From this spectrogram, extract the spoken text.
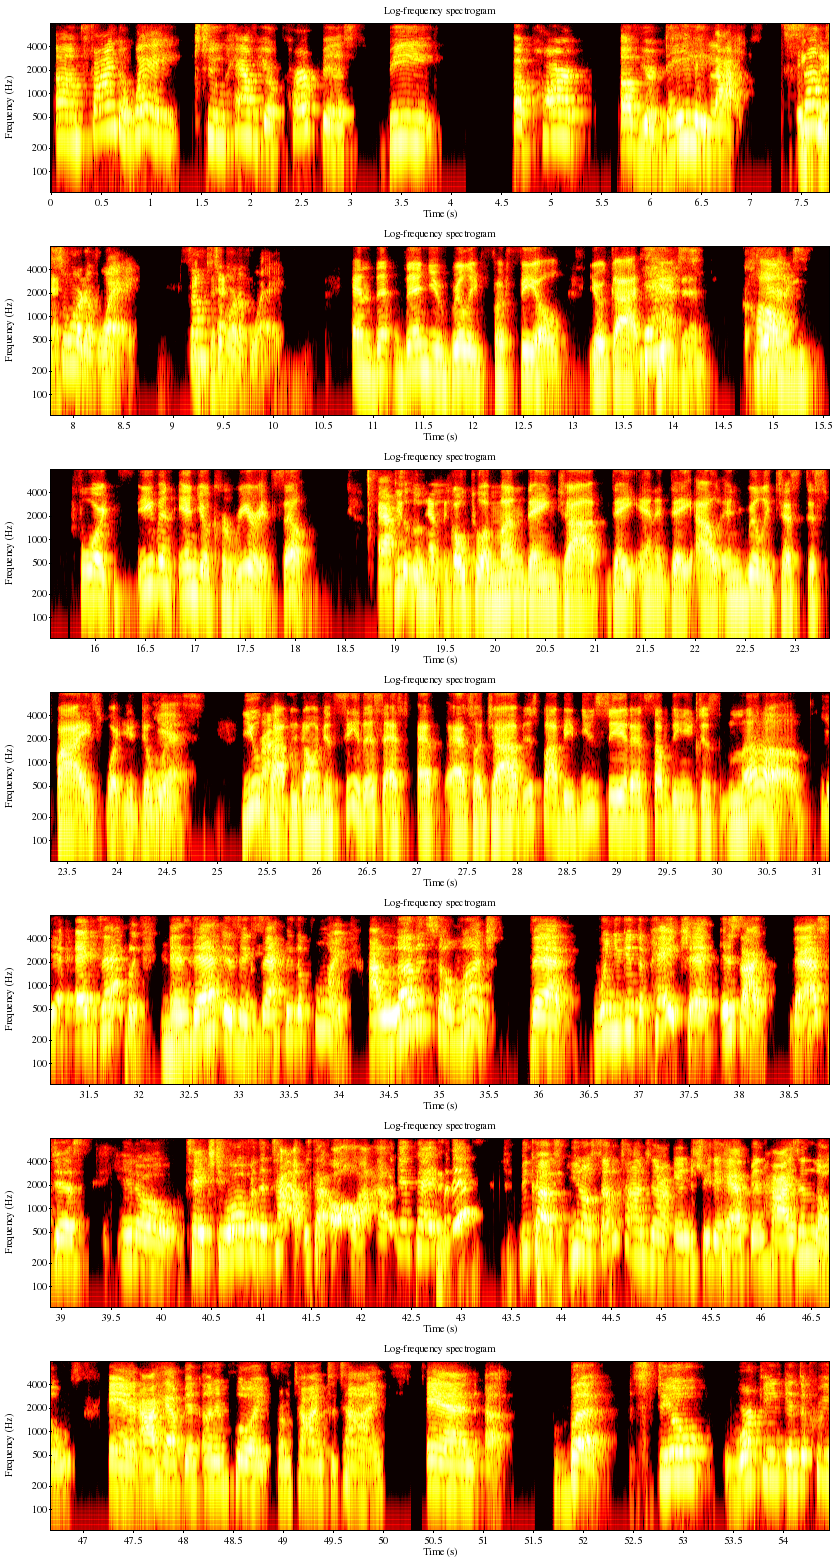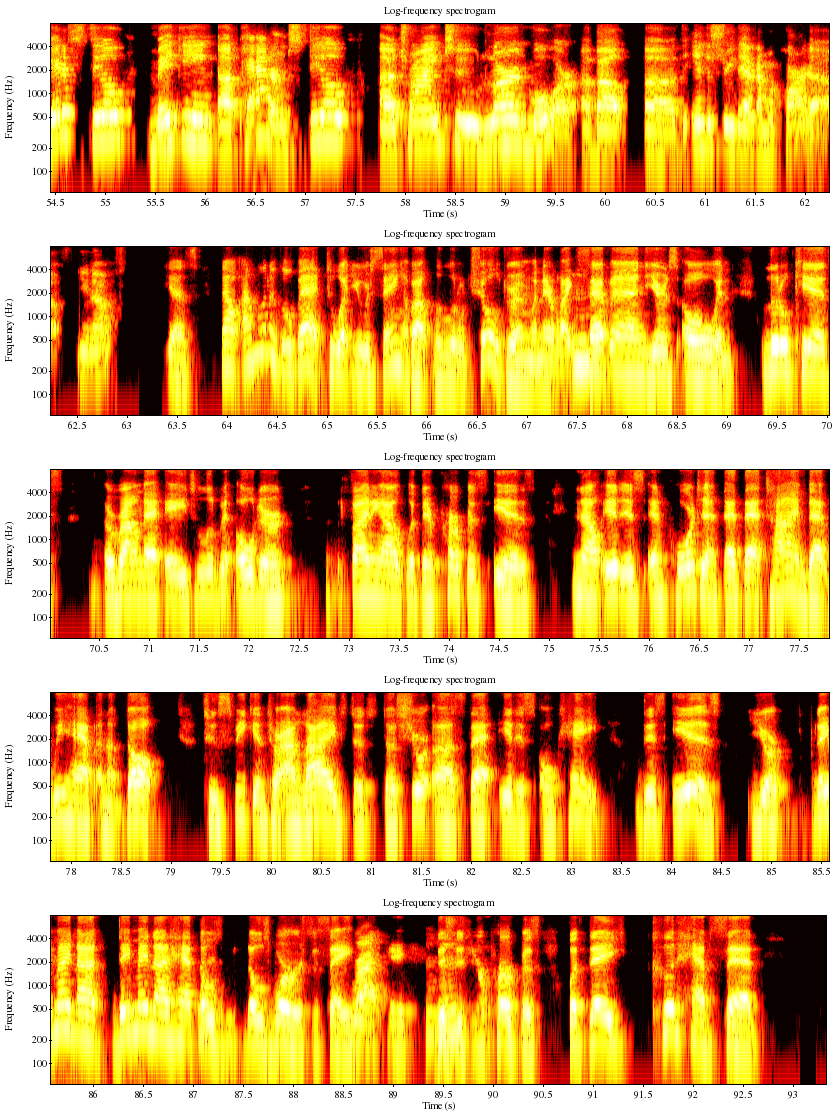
um, find a way to have your purpose be a part of your daily life, some exactly. sort of way, some exactly. sort of way. And then, then you really fulfill your God given yes. calling yes. For even in your career itself. Absolutely. You have to go to a mundane job day in and day out and really just despise what you're doing. Yes. You right. probably don't even see this as, as as a job. It's probably you see it as something you just love. Yeah, exactly. Mm-hmm. And that is exactly the point. I love it so much that when you get the paycheck, it's like that's just you know takes you over the top. It's like, oh, I, I get paid for this because you know sometimes in our industry there have been highs and lows and I have been unemployed from time to time. And, uh, but still working in the creative, still making uh, patterns, still uh, trying to learn more about uh, the industry that I'm a part of, you know? Yes. Now I'm going to go back to what you were saying about the little children when they're like mm-hmm. seven years old and little kids around that age, a little bit older, finding out what their purpose is. Now, it is important at that time that we have an adult to speak into our lives to, to assure us that it is okay. This is your they may not they may not have those those words to say right okay, mm-hmm. this is your purpose but they could have said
